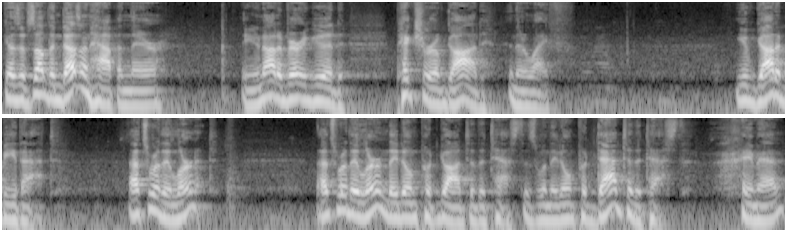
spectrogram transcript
Because if something doesn't happen there, then you're not a very good picture of God in their life. You've got to be that. That's where they learn it. That's where they learn they don't put God to the test, is when they don't put dad to the test. Amen.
